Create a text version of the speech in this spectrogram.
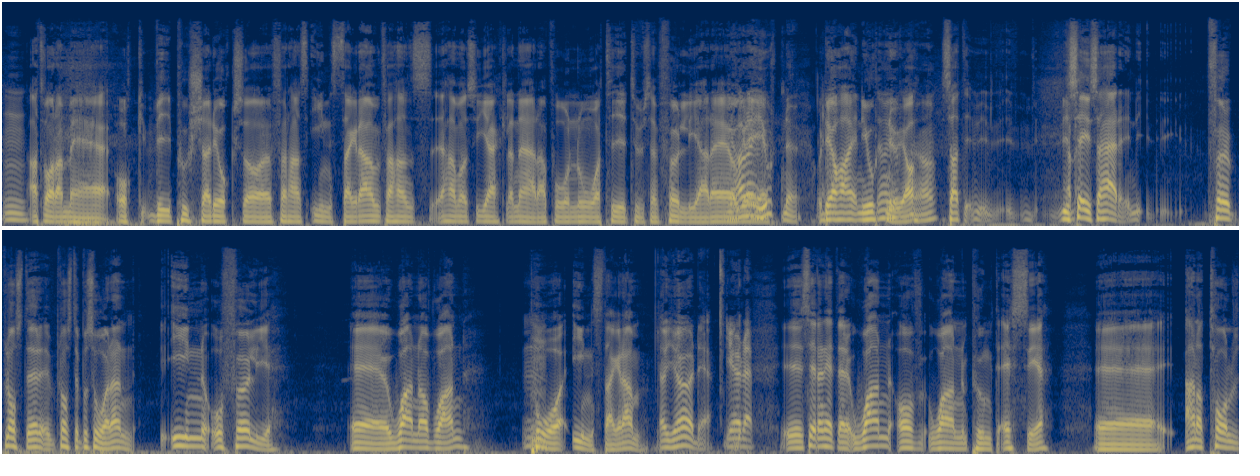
mm. Att vara med. Och vi pushade också för hans instagram för hans, han var så jäkla nära på att nå 10 000 följare Det och har han gjort nu. Och det har han gjort Det har nu han ja. gjort, ja. Så att vi, vi säger så här. För plåster, plåster på såren. In och följ eh, One of One Mm. på Instagram. Jag gör det. Gör det. Eh, Sidan heter oneofone.se eh, Han har 12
